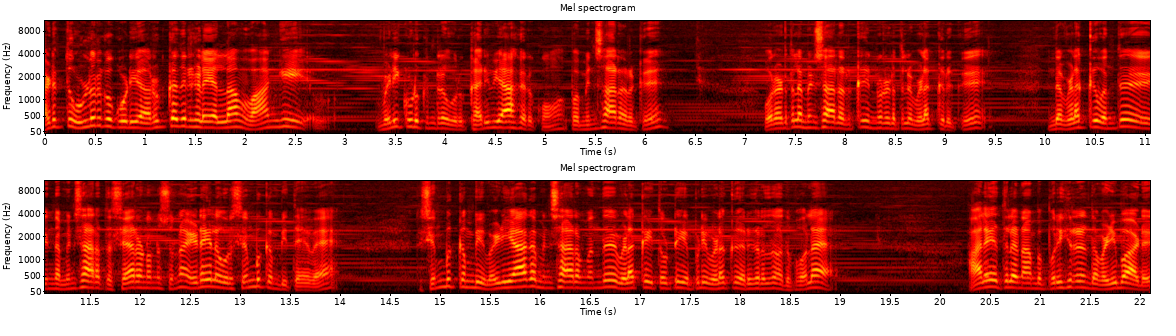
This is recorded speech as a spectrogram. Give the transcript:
அடுத்து உள்ளிருக்கக்கூடிய அருட்கதிர்களை எல்லாம் வாங்கி வெளி கொடுக்கின்ற ஒரு கருவியாக இருக்கும். இப்போ மின்சாரம் இருக்குது ஒரு இடத்துல மின்சாரம் இருக்குது இன்னொரு இடத்துல விளக்கு இருக்குது இந்த விளக்கு வந்து இந்த மின்சாரத்தை சேரணும்னு சொன்னால் இடையில் ஒரு செம்பு கம்பி தேவை. செம்பு கம்பி வழியாக மின்சாரம் வந்து விளக்கை தொட்டு எப்படி விளக்கு இருக்கிறதோ அதுபோல் ஆலயத்தில் நாம் புரிகிற இந்த வழிபாடு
